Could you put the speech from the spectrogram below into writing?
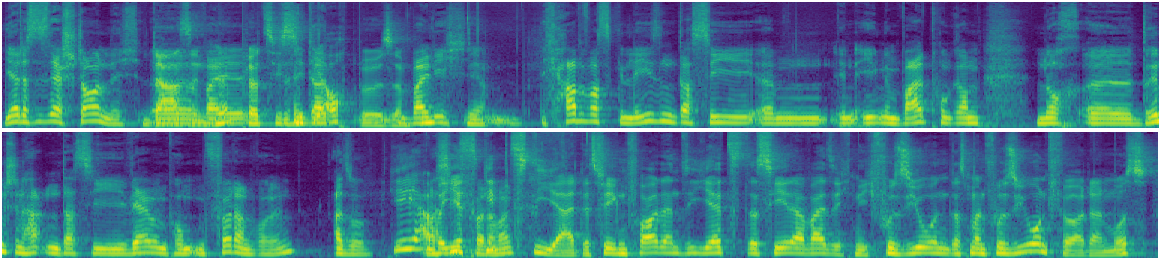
ja, das ist erstaunlich. Da sind, ne? Plötzlich sie sind die auch böse. Weil ich, Ja. ich habe was gelesen, dass sie ähm, in irgendeinem Wahlprogramm noch äh, drinstehen hatten, dass sie Wärmepumpen fördern wollen. Also Ja, ja, aber jetzt wollen. gibt's die ja. Deswegen fordern sie jetzt, dass jeder, weiß ich nicht, Fusion, dass man Fusion fördern muss.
